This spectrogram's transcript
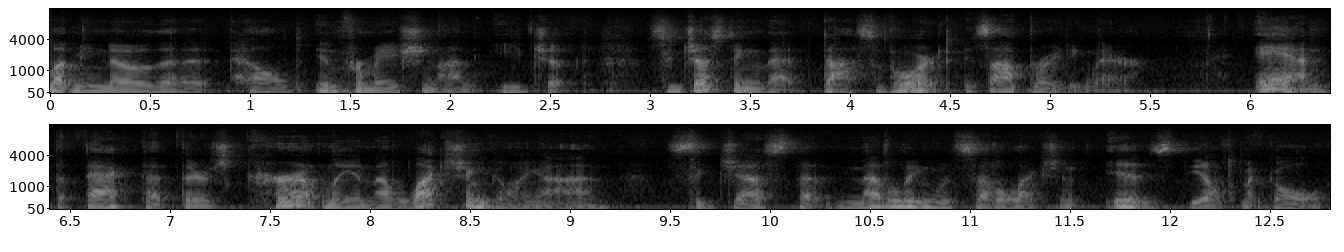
let me know that it held information on Egypt, suggesting that Das Vort is operating there. And the fact that there's currently an election going on suggests that meddling with said election is the ultimate goal.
